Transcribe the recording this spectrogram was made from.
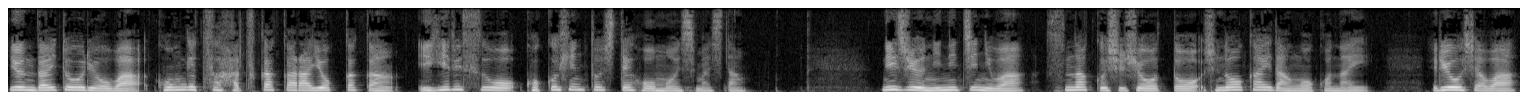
ユン大統領は今月20日から4日間イギリスを国賓として訪問しました。22日にはスナック首相と首脳会談を行い両者は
